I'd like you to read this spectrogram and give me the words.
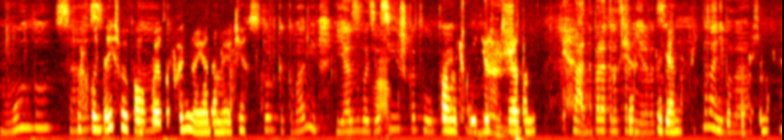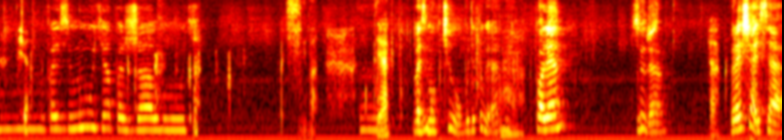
Моло, Сас. Так вот, дай свою палку, я запрыгну, я дам ее тебе. Столько к вами. Я завладел А, синей шкатулкой. Палочку, держи. я дам. Ладно, пора трансформироваться. Где она? Была не была. Спасибо. Возьму я, пожалуй. Спасибо. м, Так, Возьму пчелу, будет угарно. Полен, сюда. Так. Вращайся.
